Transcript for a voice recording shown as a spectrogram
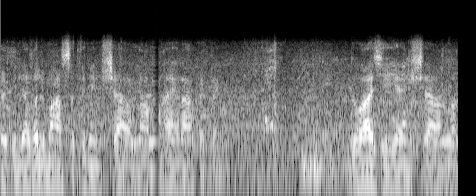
റബി ലെവൽ മാസത്തിന് ഇൻഷാ അള്ളാ അള്ളാഹ് ഹയറാക്കട്ടെ ദുവാ ചെയ്യാൻ ഇൻഷാ അള്ളാ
